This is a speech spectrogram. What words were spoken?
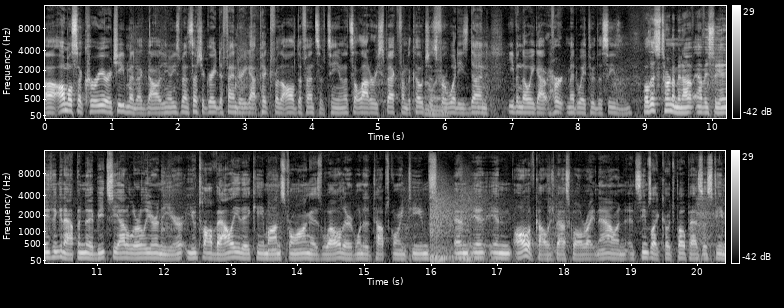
uh, almost a career achievement acknowledged. You know, he's been such a great defender. He got picked for the all defensive team. That's a lot of respect from the coaches oh, yeah. for what he's done, even though he got hurt midway through the season. Well, this tournament, obviously, anything can happen. They beat Seattle earlier in the year. Utah Valley, they came on strong as well. They're one of the top scoring teams and in, in all of college basketball right now. And it seems like Coach Pope has this team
